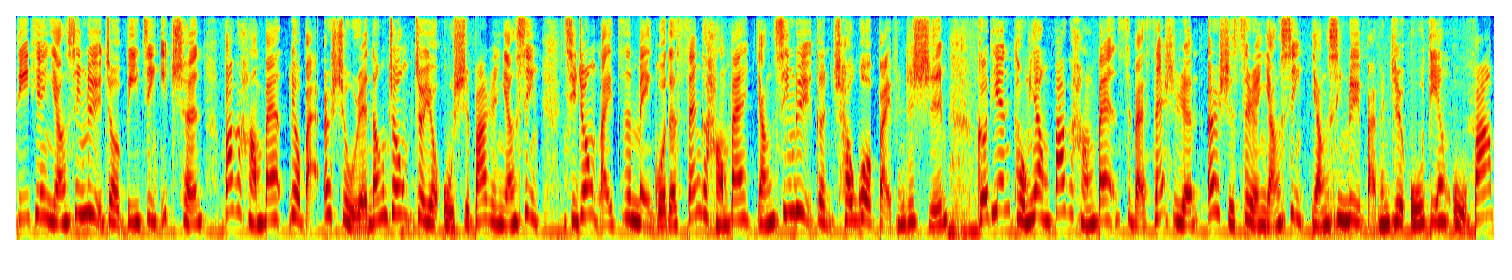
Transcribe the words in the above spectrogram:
第一天阳性率就逼近一成，八个航班六百二十五人当中就有五十八人阳性，其中来自美国的三个航班阳性率更超过百分之十。隔天同样八个航班四百三十人，二十四人阳性，阳性率百分之五点五八，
